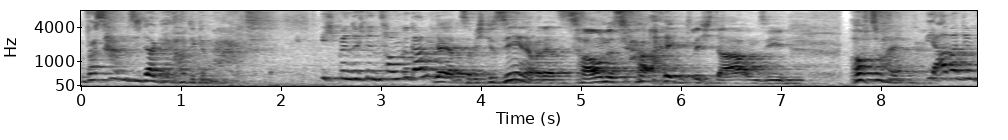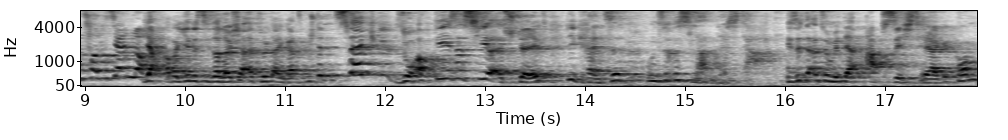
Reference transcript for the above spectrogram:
Was haben Sie da gerade gemacht? Ich bin durch den Zaun gegangen. Ja, ja, das habe ich gesehen, aber der Zaun ist ja eigentlich da, um Sie aufzuhalten. Ja, aber dem Zaun ist ja ein Loch. Ja, aber jedes dieser Löcher erfüllt einen ganz bestimmten Zweck. So auch dieses hier. Es stellt die Grenze unseres Landes dar. Sie sind also mit der Absicht hergekommen,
